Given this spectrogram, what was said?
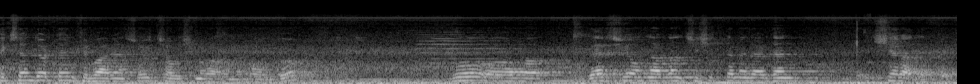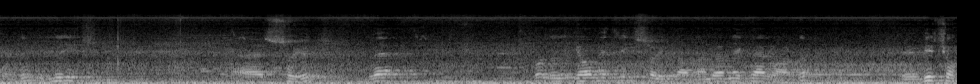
84'ten itibaren soyut çalışmalarım oldu. Bu e, versiyonlardan, çeşitlemelerden ikişer adet getirdim. Lirik e, soyut ve burada da geometrik soyutlardan örnekler vardı. E, Birçok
